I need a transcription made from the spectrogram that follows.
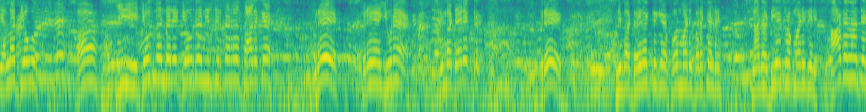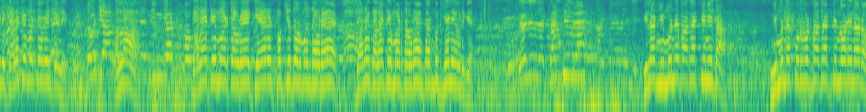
ಎಲ್ಲ ದೇವ್ರು ಆ? ಈ ದೇವಸ್ಥಾನದಲ್ಲಿ ದೇವ್ರನ್ನ ನಿಲ್ಸಿರ್ತಾರಲ್ಲ ಸಾಲಕ್ಕೆ? ರೇ ರೇ ಇವ್ರೇ ನಿಮ್ಮ ಡೈರೆಕ್ಟರ್ ರೇ ನಿಮ್ಮ ಡೈರೆಕ್ಟ್ರಿಗೆ ಫೋನ್ ಮಾಡಿ ಬರಕ್ಕೆ ಹೇಳ್ರಿ ನಾನು ಡಿ ಎಚ್ ಮಾಡಿದ್ದೀನಿ. ಆಗಲ್ಲ ಅಂತ ಹೇಳಿ ಗಲಾಟೆ ಮಾಡ್ತಾವ್ರೆ ಅಂತ ಹೇಳಿ ಅಲ್ಲ ಗಲಾಟೆ ಮಾಡ್ತಾವ್ರೆ ಕೆ ಆರ್ ಎಸ್ ಪಕ್ಷದವ್ರು ಬಂದವ್ರೆ ಜನ ಗಲಾಟೆ ಮಾಡ್ತಾವ್ರೆ ಅಂತ ಅಂದ್ಬಿಟ್ಟು ಹೇಳಿ ಅವ್ರಿಗೆ. ಇಲ್ಲ ನಿಮ್ಮನ್ನೇ ಬಾಗ್ಲಾಕ್ತೀನಿ ಈಗ. ನಿಮ್ಮನ್ನೇ ಕೊಡ್ಬಿಟ್ಟು ಬಾಗ್ಲಾಕ್ತೀನಿ ನೋಡಿ ನಾನು.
